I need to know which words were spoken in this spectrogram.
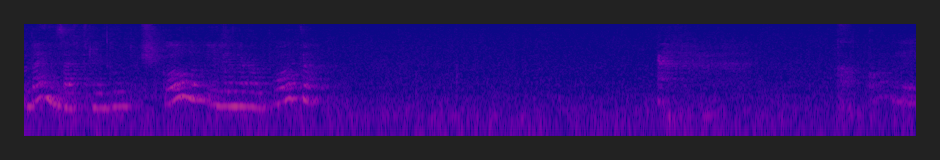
куда они завтра идут? В школу или на работу? Какая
